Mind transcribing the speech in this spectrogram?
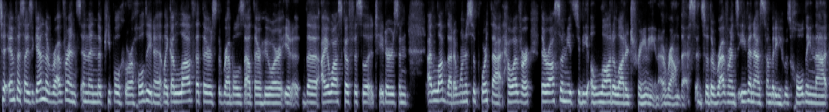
to emphasize again the reverence and then the people who are holding it. Like I love that there's the rebels out there who are you know the ayahuasca facilitators and I love that. I want to support that. However, there also needs to be a lot a lot of training around this. And so the reverence even as somebody who's holding that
